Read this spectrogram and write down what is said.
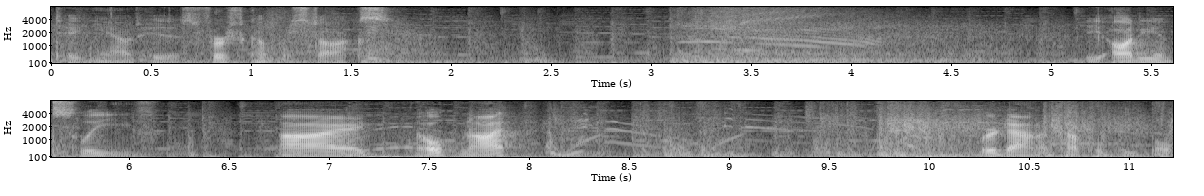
Taking out his first couple stocks. The audience leave. I hope not. We're down a couple people.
